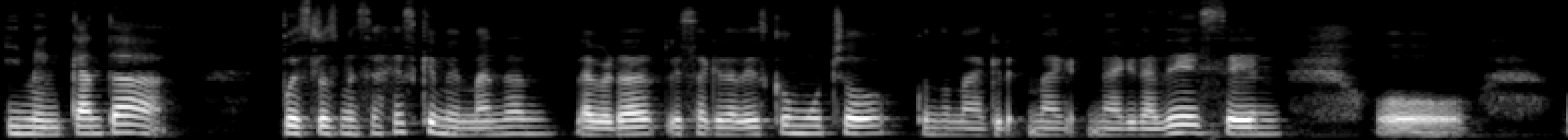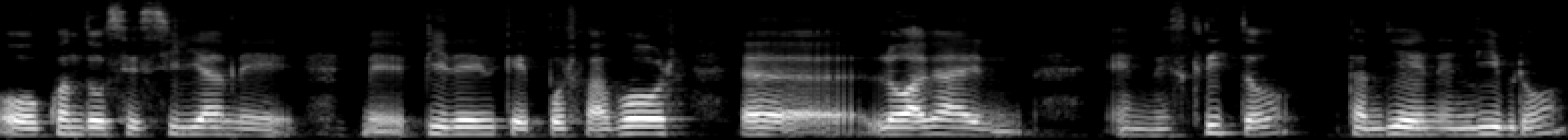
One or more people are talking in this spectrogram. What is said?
y me encanta pues los mensajes que me mandan, la verdad les agradezco mucho cuando me, me, agradecen o, o, cuando Cecilia me, me, pide que por favor eh, lo haga en, en escrito, también en libro,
